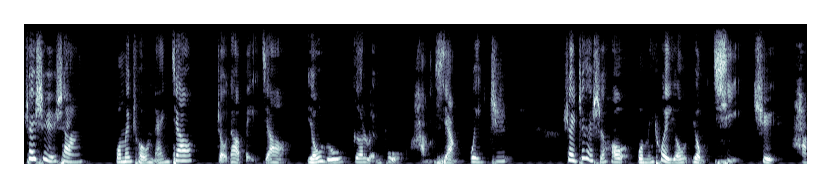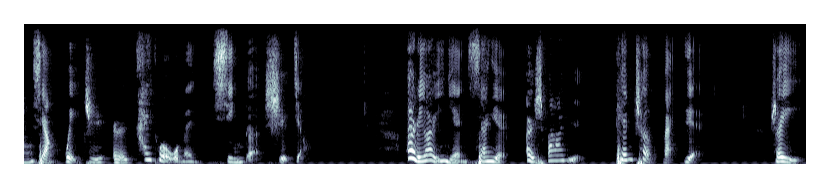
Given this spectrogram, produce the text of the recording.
所以事实上，我们从南郊走到北郊，犹如哥伦布航向未知。所以这个时候，我们会有勇气去航向未知，而开拓我们新的视角。二零二一年三月二十八日，天秤满月，所以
